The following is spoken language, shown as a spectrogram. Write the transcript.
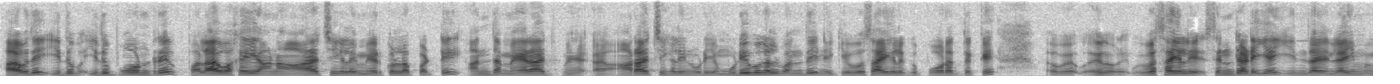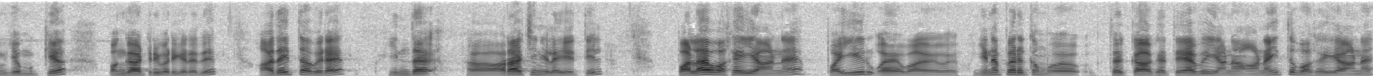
அதாவது இது இது போன்று பல வகையான ஆராய்ச்சிகளை மேற்கொள்ளப்பட்டு அந்த மேரா மே- ஆராய்ச்சிகளினுடைய முடிவுகள் வந்து இன்றைக்கி விவசாயிகளுக்கு போகிறதுக்கு விவசாயிகளை சென்றடைய இந்த நிலையம் மிக முக்கிய பங்காற்றி வருகிறது. அதை தவிர இந்த ஆராய்ச்சி நிலையத்தில் பல வகையான பயிர் வ- இனப்பெருக்கத்திற்காக தேவையான அனைத்து வகையான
